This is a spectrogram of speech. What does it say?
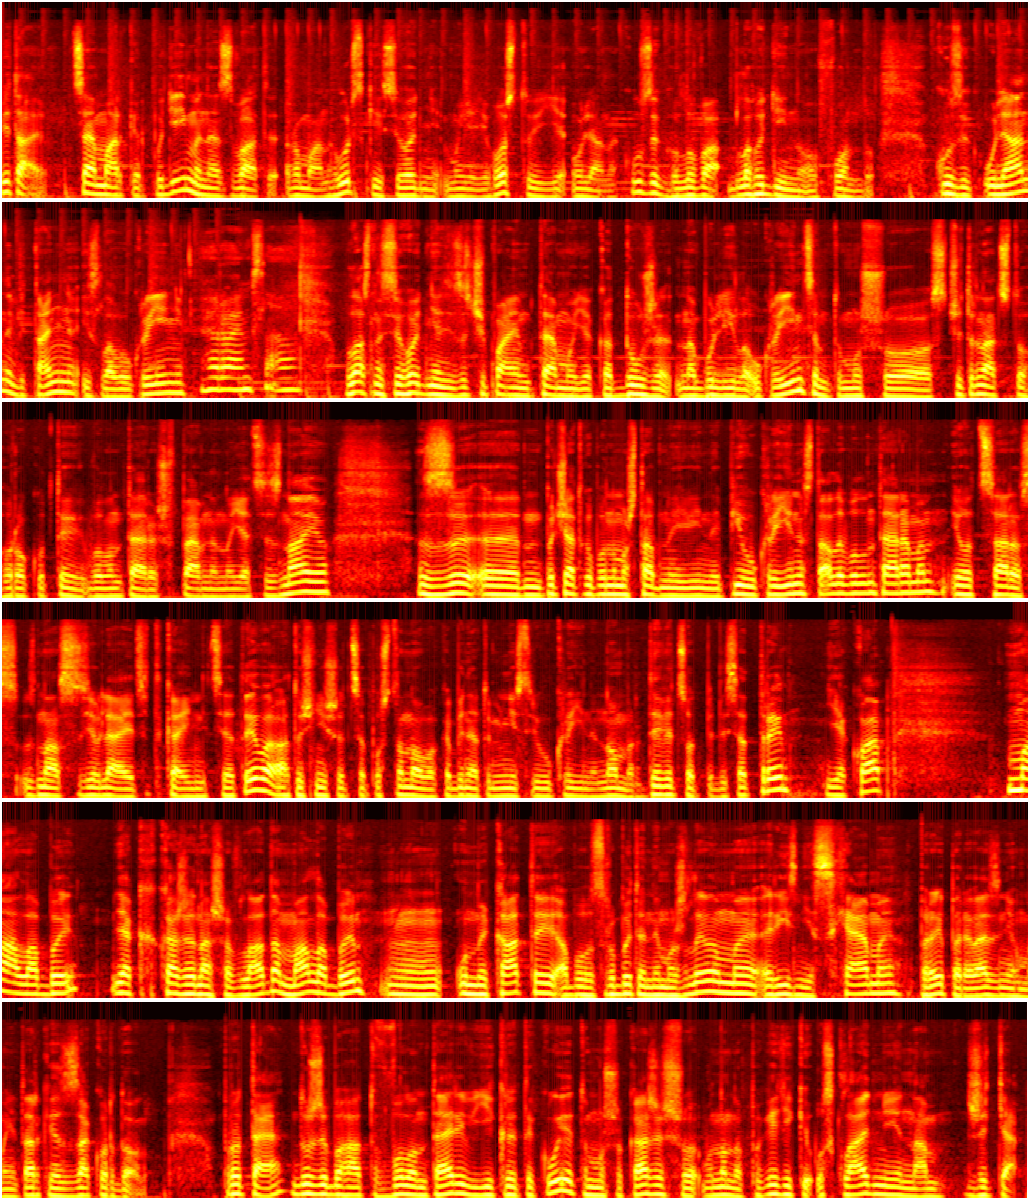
Вітаю! Це маркер подій. Мене звати Роман Гурський. Сьогодні моєю гостею є Уляна Кузик, голова благодійного фонду Кузик Уляни. Вітання і слава Україні! Героям слава! Власне, сьогодні зачіпаємо тему, яка дуже наболіла українцям, тому що з 2014 року ти волонтериш впевнено, я це знаю. З е, початку повномасштабної війни пів України стали волонтерами, і от зараз у нас з'являється така ініціатива, а точніше, це постанова Кабінету міністрів України номер 953, яка мала би. Як каже наша влада, мала би уникати або зробити неможливими різні схеми при перевезенні гуманітарки з-за кордону. Проте дуже багато волонтерів її критикує, тому що каже, що воно навпаки тільки ускладнює нам життя.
